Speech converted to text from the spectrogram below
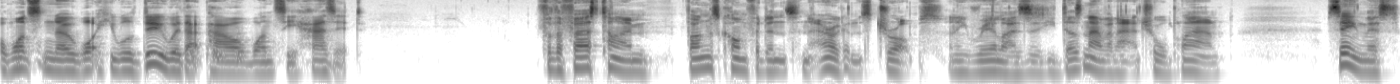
but wants to know what he will do with that power once he has it. For the first time, Fung's confidence and arrogance drops, and he realizes he doesn't have an actual plan. Seeing this,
